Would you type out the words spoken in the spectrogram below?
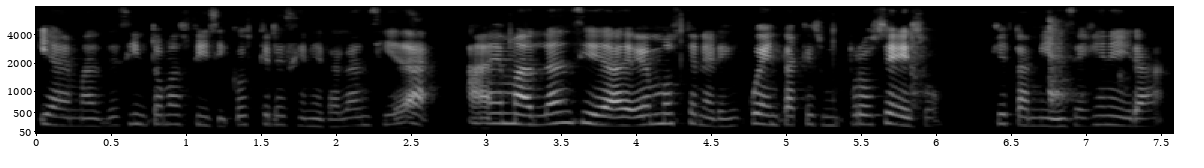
y además de síntomas físicos que les genera la ansiedad. Además, la ansiedad debemos tener en cuenta que es un proceso que también se genera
